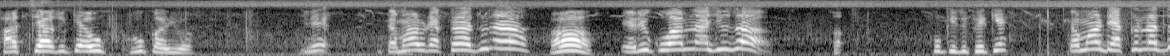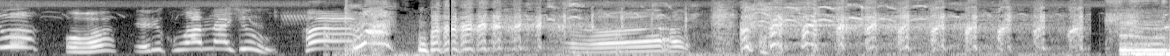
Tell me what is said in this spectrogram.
સાચે આજુ કે હું શું કર્યું? એટલે તમારું ટ્રેક્ટર હતું ને? હા. એરી કુવામાં નાખ્યું છે. શું કીધું ફેર કે તમારું ટ્રેક્ટર નતું? ઓહો. એરી કુવામાં નાખ્યું. હા. you.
